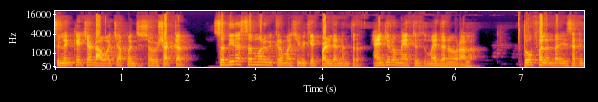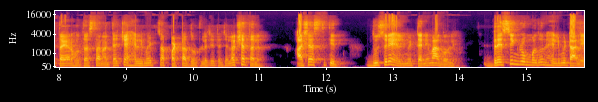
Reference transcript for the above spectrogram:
श्रीलंकेच्या डावाच्या पंचवीसाव्या षटकात सदिरा समर विक्रमाची विकेट पडल्यानंतर अँजेलो मॅथ्यूज मैदानावर आला. तो फलंदाजीसाठी तयार होत असताना त्याच्या हेल्मेटचा पट्टा तुटल्याचे त्याच्या लक्षात आलं. अशा स्थितीत दुसरे हेल्मेट त्याने मागवले. ड्रेसिंग रूममधून हेल्मेट आले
